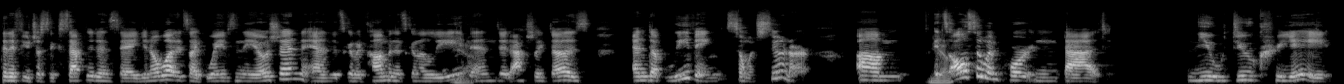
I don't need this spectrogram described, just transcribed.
than if you just accept it and say you know what? It's like waves in the ocean and it's going to come and it's going to leave Yeah. and it actually does end up leaving so much sooner. Um, it's also important that you do create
